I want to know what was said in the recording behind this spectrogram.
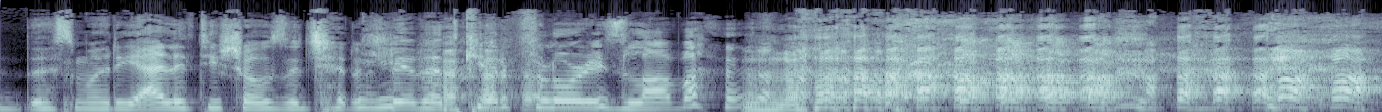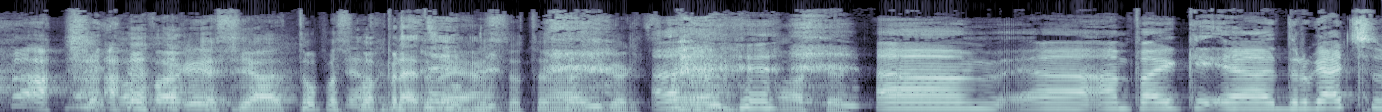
da smo reality show začeli gledati, kjer Flor iz lava. Pa res, ja, to pa smo Ja, precej, ja. mislili, to je ta igrica. Ja. Okay. Um, uh, ampak uh, drugače, so,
